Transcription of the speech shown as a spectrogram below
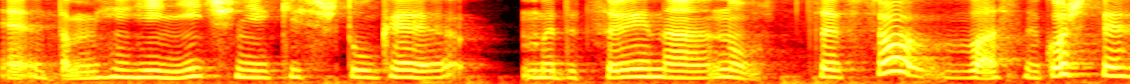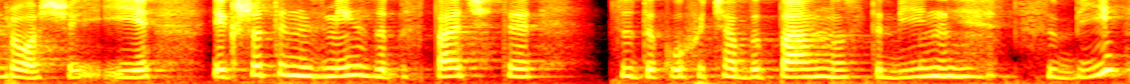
е, там гігієнічні якісь штуки, медицина. Ну, це все власне коштує грошей. І якщо ти не зміг забезпечити цю таку хоча б певну стабільність собі,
